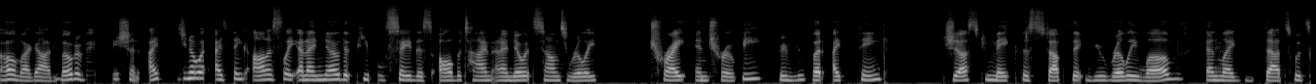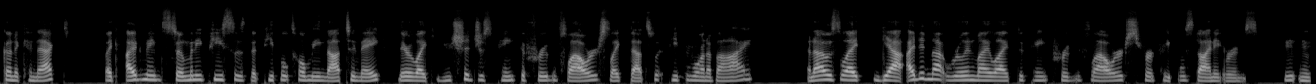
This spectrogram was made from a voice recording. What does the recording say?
Oh my God, motivation. I, you know what? I think honestly, and I know that people say this all the time, and I know it sounds really trite and tropey, but I think just make the stuff that you really love, and like that's what's going to connect. Like I've made so many pieces that people told me not to make. They're like, you should just paint the fruit and flowers. Like that's what people want to buy. And I was like, yeah, I did not ruin my life to paint fruit and flowers for people's dining rooms. Mm-mm,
